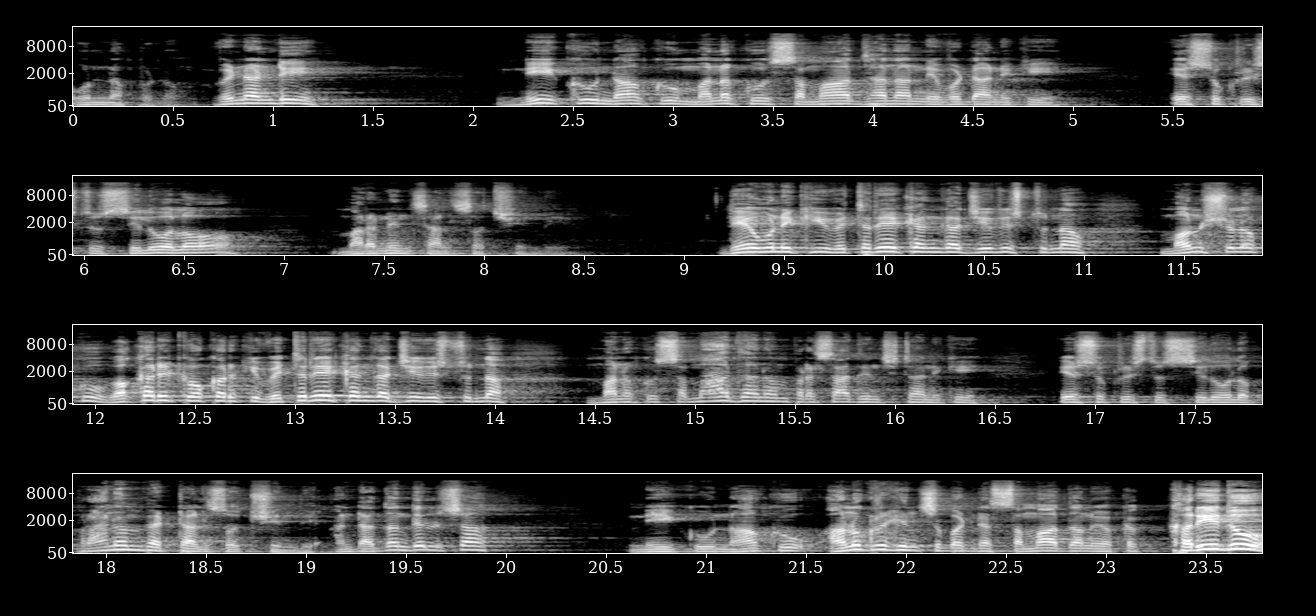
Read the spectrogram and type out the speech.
ఉన్నప్పుడు. వినండి. నీకు నాకు మనకు సమాధానాన్ని ఇవ్వడానికి యేసుక్రీస్తు శిలువలో మరణించాల్సి వచ్చింది. దేవునికి వ్యతిరేకంగా జీవిస్తున్న మనుషులకు ఒకరికొకరికి వ్యతిరేకంగా జీవిస్తున్న మనకు సమాధానం ప్రసాదించడానికి యేసుక్రీస్తు శిలువలో ప్రాణం పెట్టాల్సి వచ్చింది. అంటే అర్థం తెలుసా? నీకు నాకు అనుగ్రహించబడిన సమాధానం యొక్క ఖరీదు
